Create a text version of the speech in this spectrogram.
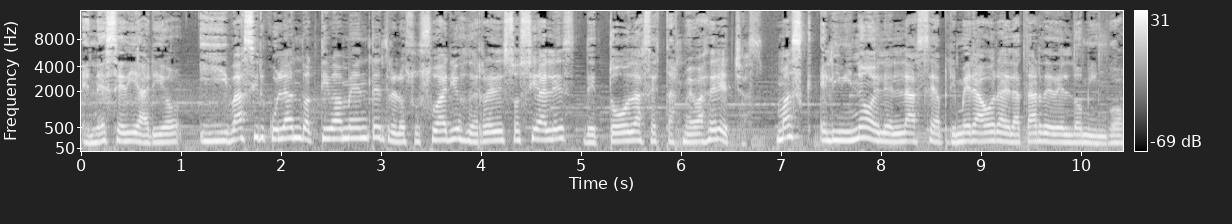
en ese diario y va circulando activamente entre los usuarios de redes sociales de todas estas nuevas derechas. Musk eliminó el enlace a primera hora de la tarde del domingo,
